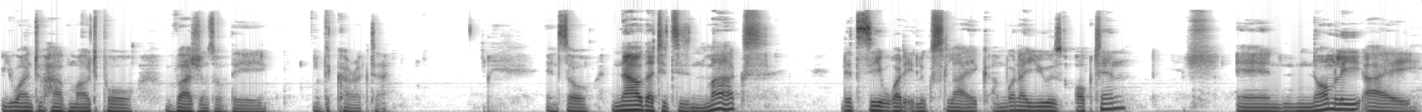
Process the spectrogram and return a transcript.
you want to have multiple versions of the of the character. And so now that it is in max let's see what it looks like. I'm gonna use octane. And normally i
